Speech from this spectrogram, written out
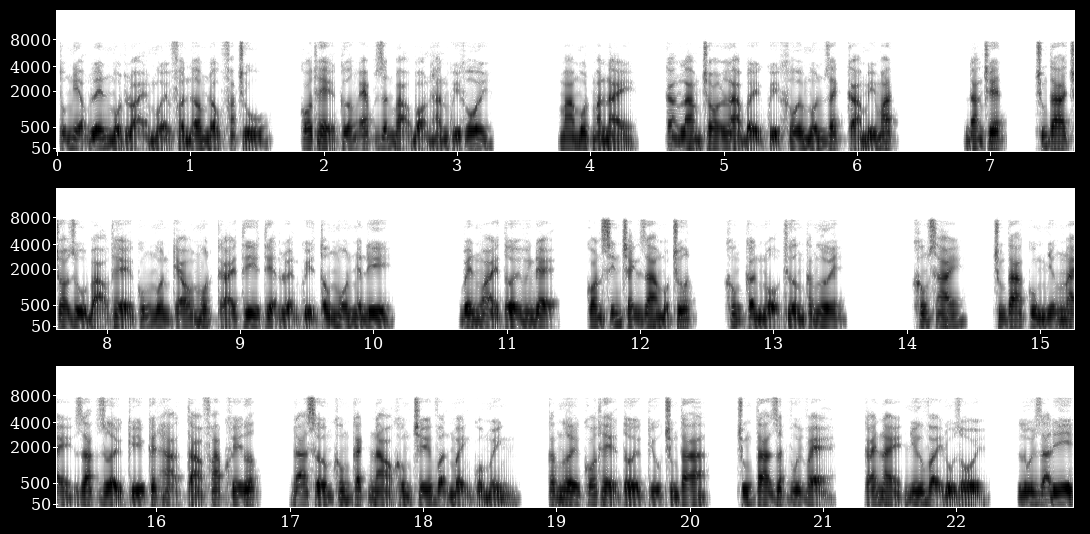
tụng niệm lên một loại mười phần âm độc pháp chú, có thể cưỡng ép dẫn bạo bọn hắn quỷ khôi. Mà một màn này, càng làm cho là bảy quỷ khôi muốn rách cả mí mắt đáng chết, chúng ta cho dù bạo thể cũng muốn kéo một cái ti tiện luyện quỷ tông môn nhân đi. Bên ngoài tới huynh đệ, còn xin tránh ra một chút, không cần nộ thương các ngươi. Không sai, chúng ta cùng những này rác rưởi ký kết hạ tà pháp khế ước, đã sớm không cách nào khống chế vận mệnh của mình, các ngươi có thể tới cứu chúng ta chúng ta rất vui vẻ, cái này như vậy đủ rồi, lui ra đi.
